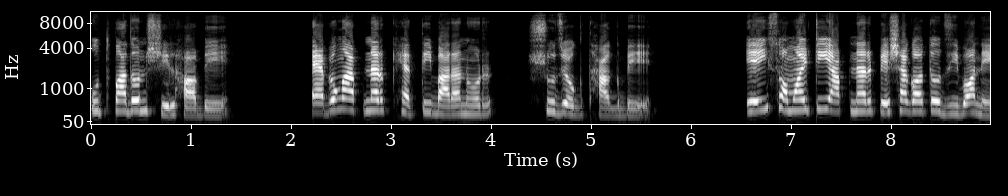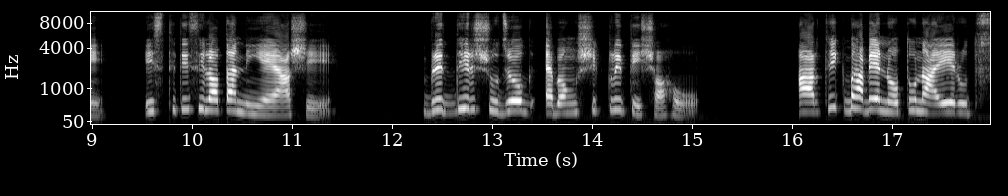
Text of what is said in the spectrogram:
উৎপাদনশীল হবে এবং আপনার খ্যাতি বাড়ানোর সুযোগ থাকবে। এই সময়টি আপনার পেশাগত জীবনে স্থিতিশীলতা নিয়ে আসে। বৃদ্ধির সুযোগ এবং স্বীকৃতি সহ আর্থিকভাবে নতুন আয়ের উৎস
